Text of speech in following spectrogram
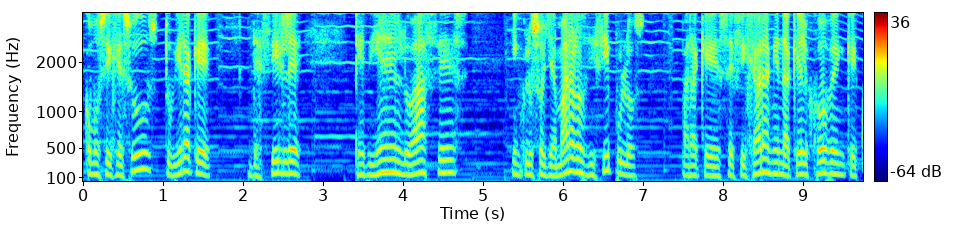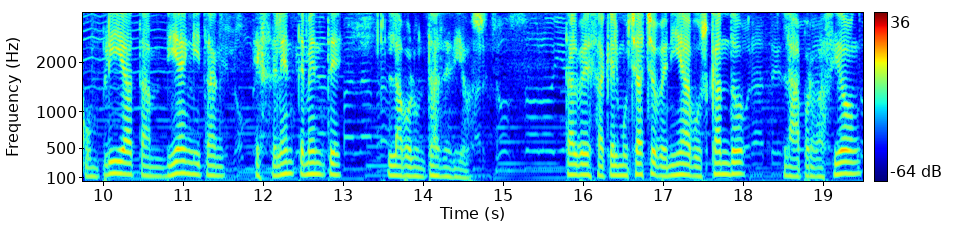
como si Jesús tuviera que decirle qué bien lo haces, incluso llamar a los discípulos para que se fijaran en aquel joven que cumplía tan bien y tan excelentemente la voluntad de Dios. Tal vez aquel muchacho venía buscando la aprobación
